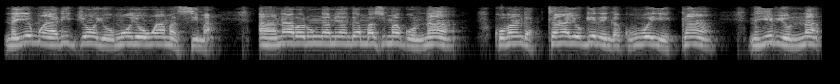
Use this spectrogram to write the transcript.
naye mwalijja oyo omwoyo ow'amazima anaabalungamyanga mu mazima gonna kubanga taayogerenga ku bubwe yekka. Naye byonna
